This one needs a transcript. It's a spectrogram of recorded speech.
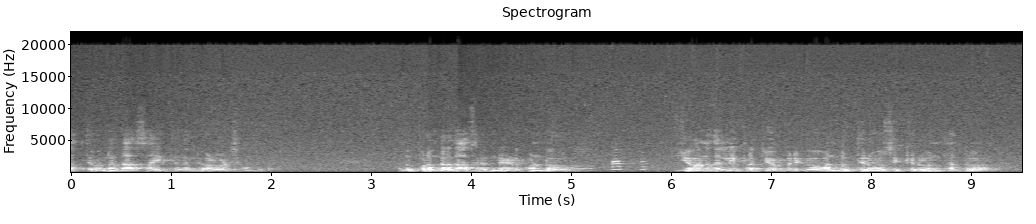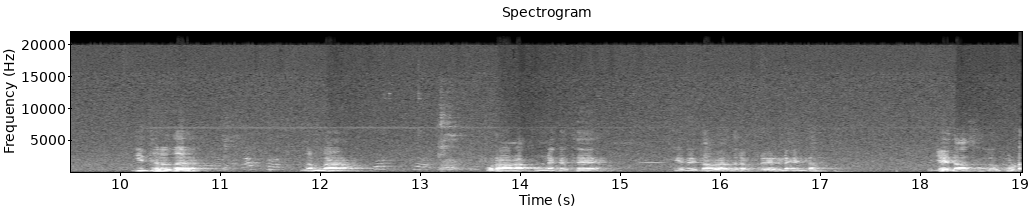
ಸತ್ಯವನ್ನು ದಾಸ ಸಾಹಿತ್ಯದಲ್ಲಿ ಅಳವಡಿಸಿಕೊಂಡಿದ್ದಾರೆ ಅದು ಪುರಂದರದಾಸರನ್ನು ಹಿಡ್ಕೊಂಡು ಜೀವನದಲ್ಲಿ ಪ್ರತಿಯೊಬ್ಬರಿಗೂ ಒಂದು ತಿರುವು ಸಿಕ್ಕಿರುವಂಥದ್ದು ಈ ಥರದ ನಮ್ಮ ಪುರಾಣ ಪುಣ್ಯಕಥೆ ಏನಿದ್ದಾವೆ ಅದರ ಪ್ರೇರಣೆಯಿಂದ ವಿಜಯದಾಸರು ಕೂಡ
